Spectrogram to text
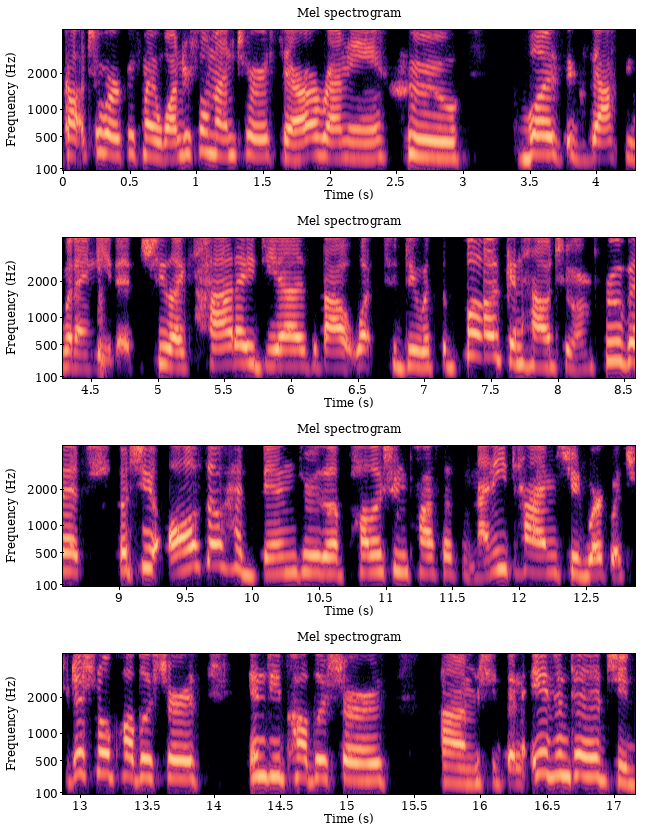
got to work with my wonderful mentor, Sarah Remy, who was exactly what I needed. She like had ideas about what to do with the book and how to improve it, but she also had been through the publishing process many times. She'd worked with traditional publishers, indie publishers. Um, she'd been agented. She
